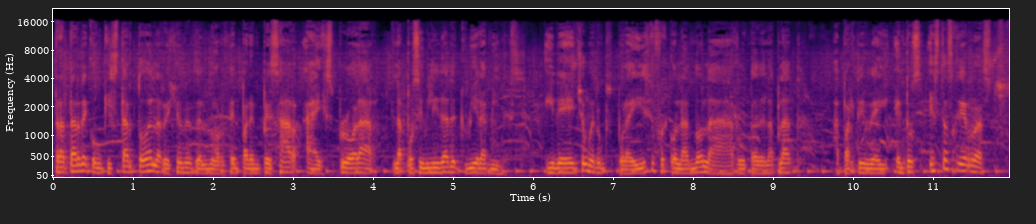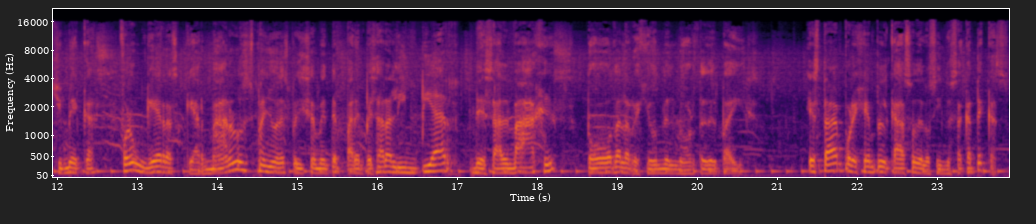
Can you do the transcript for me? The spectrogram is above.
tratar de conquistar todas las regiones del norte para empezar a explorar la posibilidad de que hubiera minas. Y de hecho, bueno, pues por ahí se fue colando la ruta de la plata. A partir de ahí. Entonces, estas guerras chichimecas fueron guerras que armaron los españoles precisamente para empezar a limpiar de salvajes toda la región del norte del país. Está, por ejemplo, el caso de los indios zacatecas.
